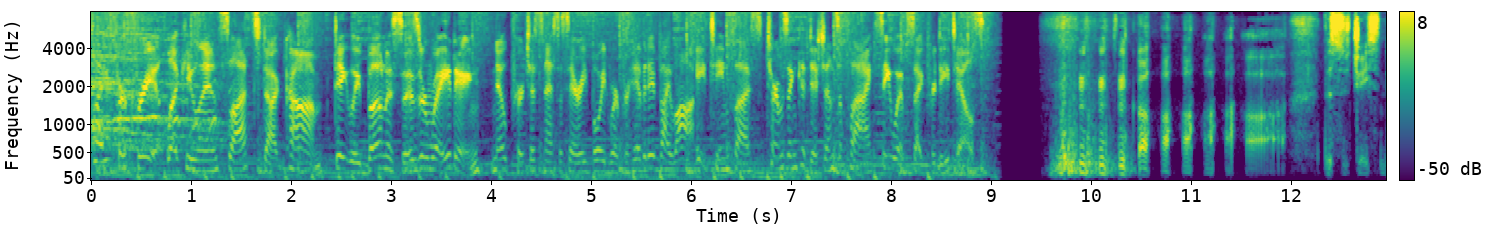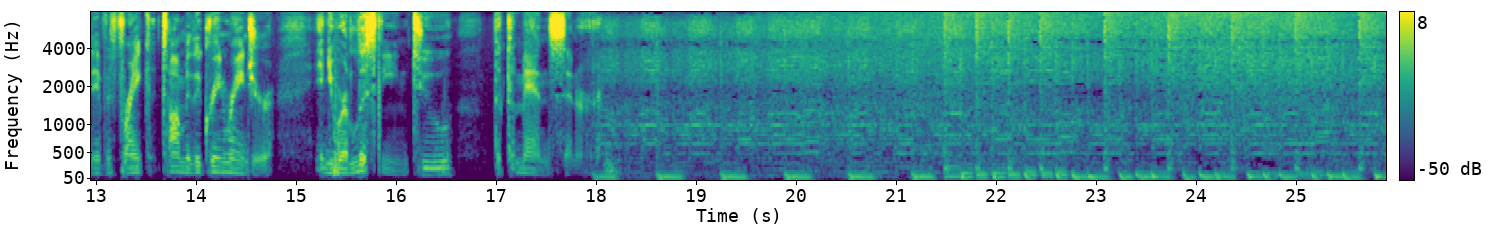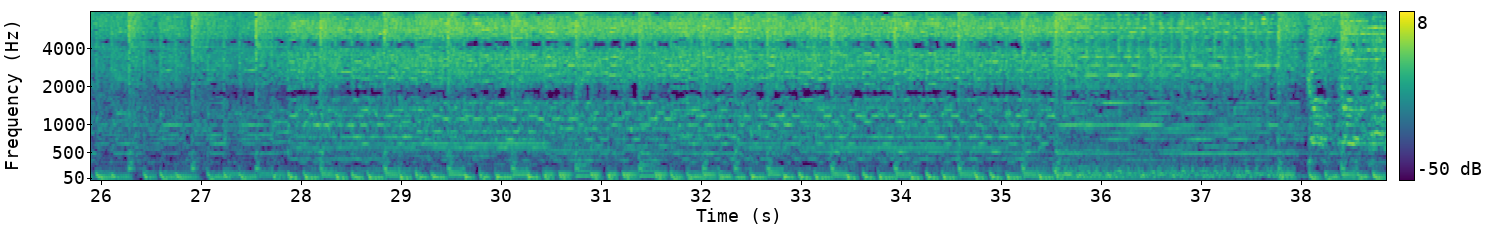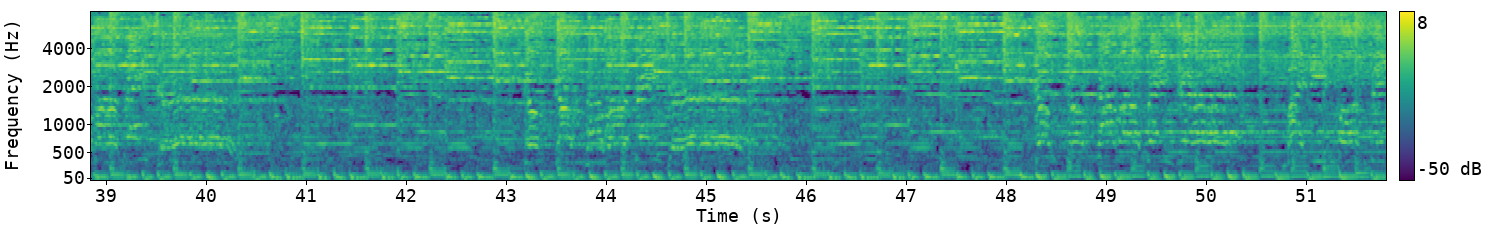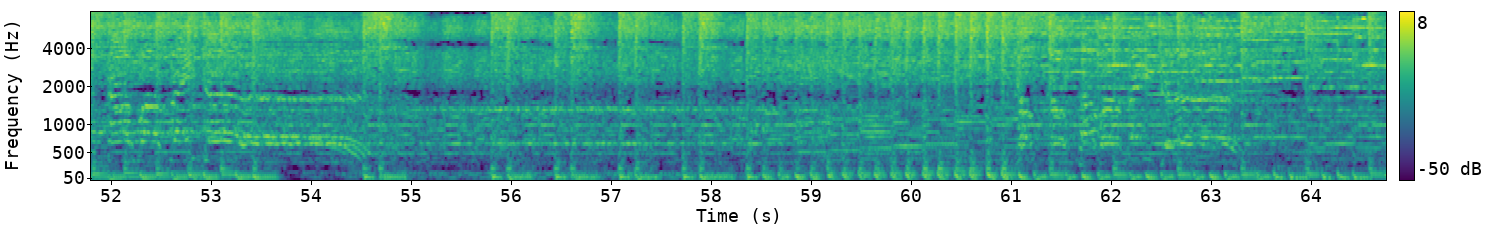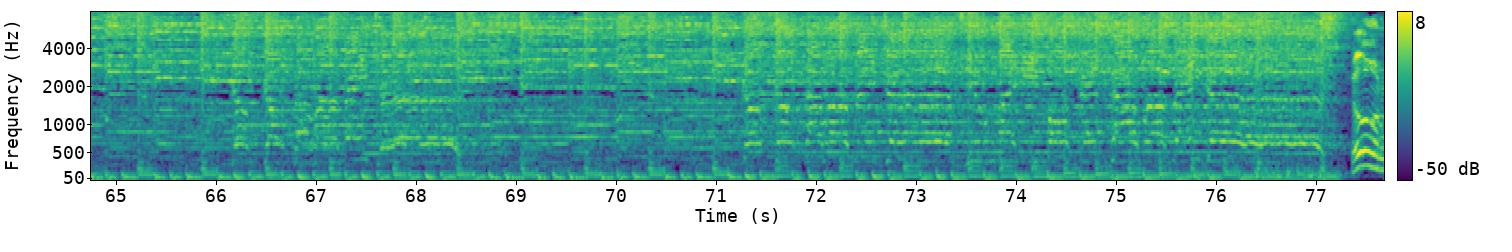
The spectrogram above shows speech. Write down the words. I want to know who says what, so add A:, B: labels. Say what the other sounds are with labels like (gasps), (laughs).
A: Play for free at LuckyLandSlots.com. Daily bonuses are waiting. No purchase necessary. Void where prohibited by law. 18 plus. Terms and conditions apply. See website for details. (laughs)
B: this is Jason David Frank, Tommy the Green Ranger, and you are listening to the Command Center.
